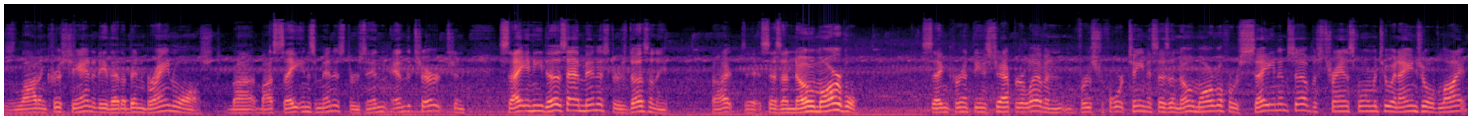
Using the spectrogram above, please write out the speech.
there's a lot in Christianity that have been brainwashed by by Satan's ministers in in the church. And Satan, he does have ministers, doesn't he? Right? It says, "A no marvel." Second Corinthians chapter 11, verse 14, it says, a no marvel, for Satan himself is transformed into an angel of light.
